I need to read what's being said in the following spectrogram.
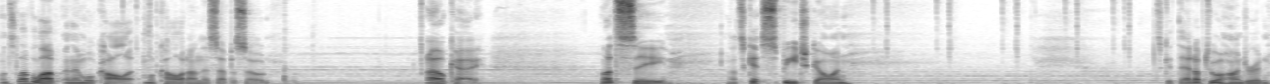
let's level up and then we'll call it. We'll call it on this episode. Okay. Let's see. Let's get speech going. Let's get that up to 100.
